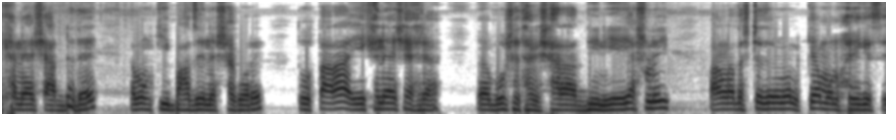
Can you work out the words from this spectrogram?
এখানে এসে আড্ডা দেয় এবং কি বাজে নেশা করে। তো তারা এখানে এসে এরা বসে থাকে সারা দিন এই আসলেই বাংলাদেশটা যেমন কেমন হয়ে গেছে,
